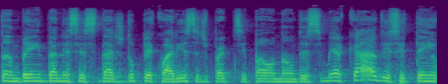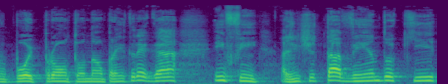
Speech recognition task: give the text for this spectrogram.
também da necessidade do pecuarista de participar ou não desse mercado e se tem o boi pronto ou não para entregar. Enfim, a gente está vendo que,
